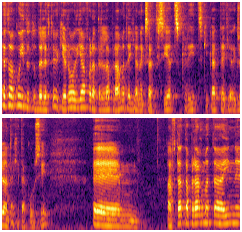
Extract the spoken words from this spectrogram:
Εδώ ακούγεται τον τελευταίο καιρό διάφορα τρελά πράγματα για ανεξαρτησία της Κρήτης και κάτι τέτοια, δεν ξέρω αν τα έχετε ακούσει. Ε, αυτά τα πράγματα είναι,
